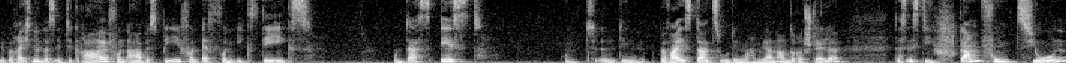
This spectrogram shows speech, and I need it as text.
wir berechnen das Integral von a bis b von f von x dx. Und das ist, und äh, den Beweis dazu, den machen wir an anderer Stelle, das ist die Stammfunktion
